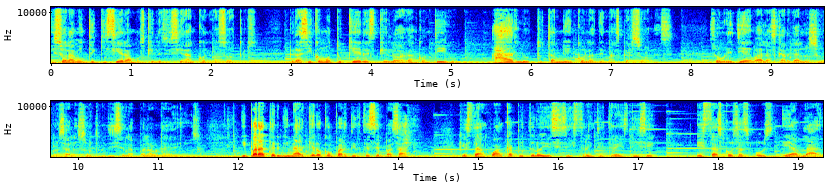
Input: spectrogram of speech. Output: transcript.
y solamente quisiéramos que los hicieran con nosotros. Pero así como tú quieres que lo hagan contigo, hazlo tú también con las demás personas. sobrelleva las cargas los unos a los otros, dice la palabra de Dios. Y para terminar, quiero compartirte ese pasaje que está en Juan capítulo 16, 33. Dice, estas cosas os he hablado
